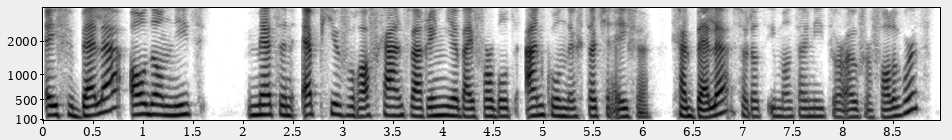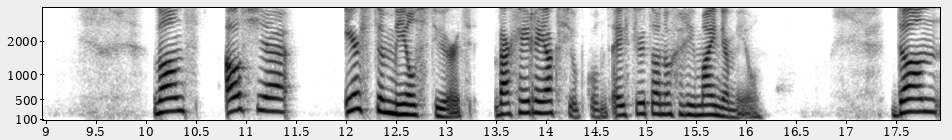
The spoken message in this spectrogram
even bellen, al dan niet met een appje voorafgaand waarin je bijvoorbeeld aankondigt dat je even gaat bellen, zodat iemand daar niet door overvallen wordt. Want als je eerst een mail stuurt waar geen reactie op komt en je stuurt dan nog een reminder mail, dan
